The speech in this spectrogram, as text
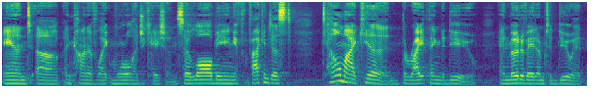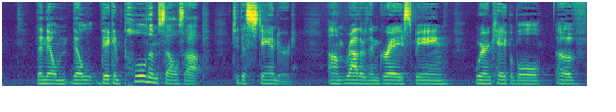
and uh, and kind of like moral education. So law being if, if I can just tell my kid the right thing to do and motivate them to do it, then they'll they'll they can pull themselves up to this standard, um, rather than grace being we're incapable of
